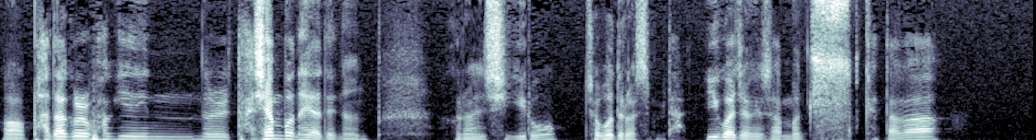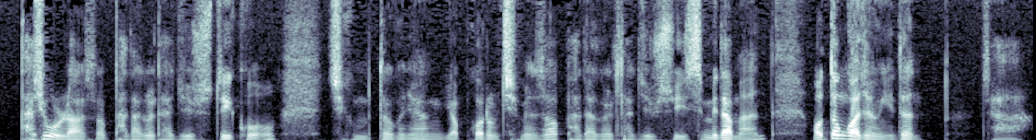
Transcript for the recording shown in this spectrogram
어, 바닥을 확인을 다시 한번 해야 되는 그런 시기로 접어들었습니다. 이 과정에서 한번 쭉 했다가 다시 올라와서 바닥을 다질 수도 있고 지금부터 그냥 옆걸음 치면서 바닥을 다질 수 있습니다만 어떤 과정이든 자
